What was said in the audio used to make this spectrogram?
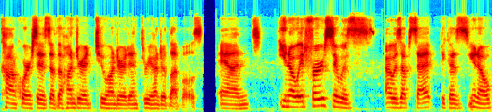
concourses of the 100, 200, and 300 levels. And, you know, at first it was, I was upset because, you know,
